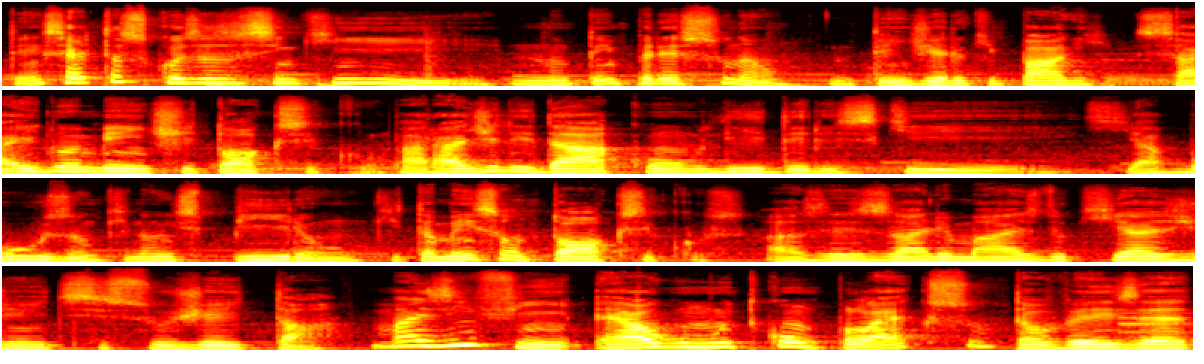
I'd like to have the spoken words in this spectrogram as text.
tem certas coisas assim que não tem preço, não. Não tem dinheiro que pague. Sair do ambiente tóxico, parar de lidar com líderes que, que abusam, que não inspiram, que também são tóxicos, às vezes vale mais do que a gente se sujeitar. Mas enfim, é algo muito complexo. Talvez é,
